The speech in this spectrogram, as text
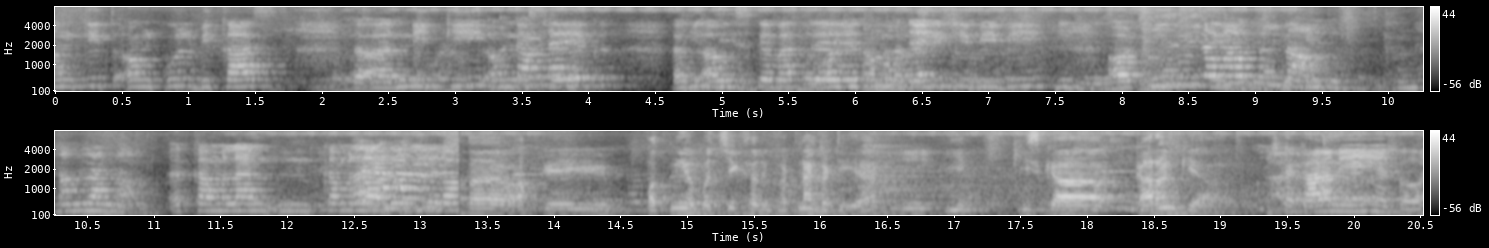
अंकित अंकुल विकास निकी अनिषेक और उसके बाद से की बीबी और कमला कमला देवी आपके पत्नी और बच्चे के साथ घटना घटी है। ये किसका कारण क्या है? इसका कारण यही है सर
